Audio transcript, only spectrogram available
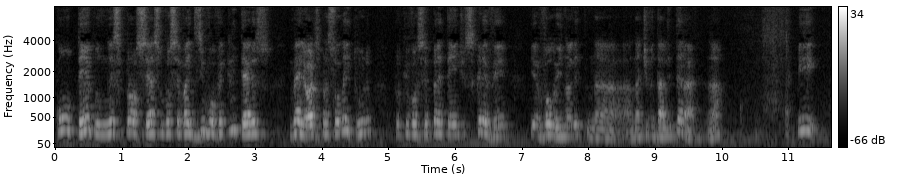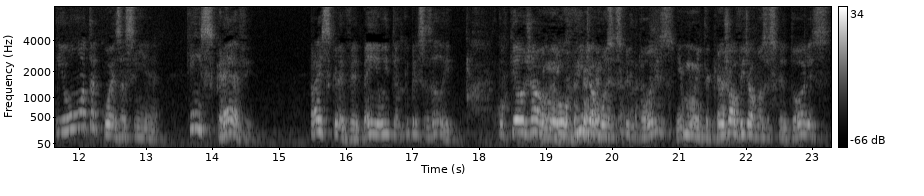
com o tempo, nesse processo, você vai desenvolver critérios melhores para sua leitura, porque você pretende escrever e evoluir na, na, na atividade literária. Né? E, e uma outra coisa, assim, é, quem escreve, para escrever bem, eu entendo que precisa ler. Porque eu já ouvi de alguns escritores. E muito, cara. Eu já ouvi de alguns escritores,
